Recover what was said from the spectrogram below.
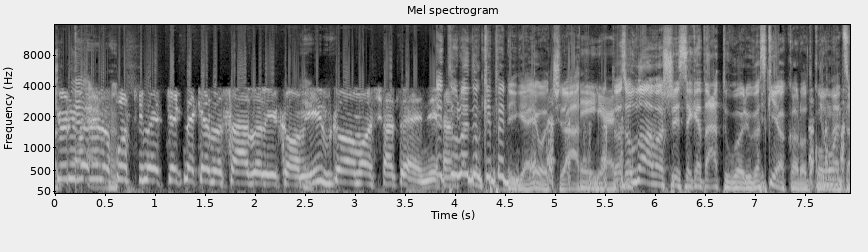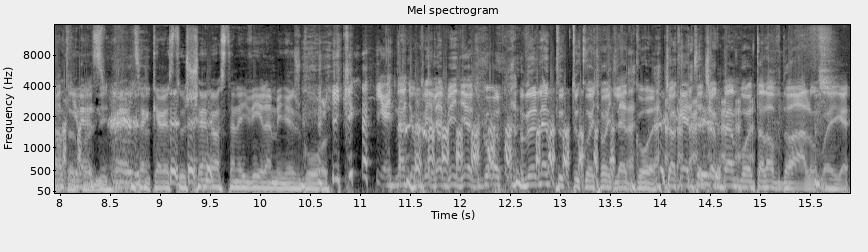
körülbelül a foci meccseknek ez a százaléka, ami izgalmas, hát ennyi. Hát tulajdonképpen igen, jól csináltuk. Igen. Hát az unalmas részeket átugorjuk, azt ki akarod 89 kommentátorkodni. percen keresztül semmi, aztán egy véleményes gól. Igen, egy nagyon véleményes gól, amiből nem tudtuk, hogy hogy lett gól. Csak egyszer csak ben volt a labda állóba, igen.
